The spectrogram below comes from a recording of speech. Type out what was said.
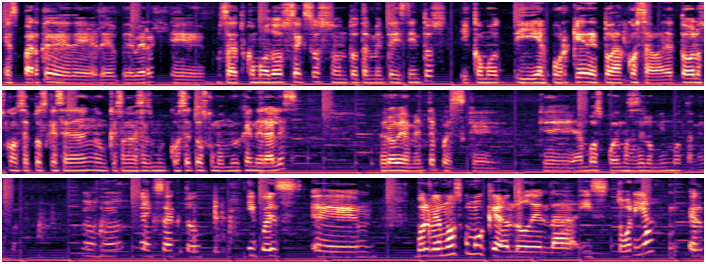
Es parte de, de, ver, eh, o sea, como dos sexos son totalmente distintos y y el porqué de toda cosa, de todos los conceptos que se dan, aunque son a veces muy, conceptos como muy generales, pero obviamente pues que que ambos podemos hacer lo mismo también. Exacto. Y pues eh, volvemos como que a lo de la historia. El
